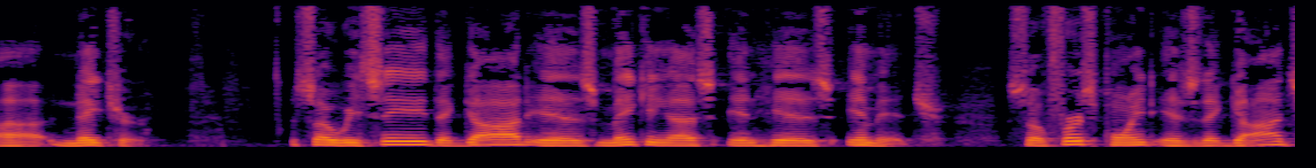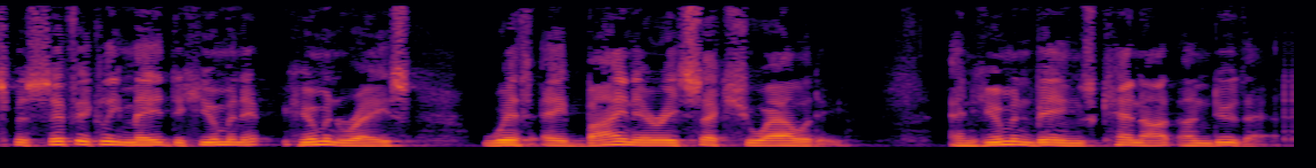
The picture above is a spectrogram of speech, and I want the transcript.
uh, nature. So we see that God is making us in his image. So first point is that God specifically made the human human race with a binary sexuality. And human beings cannot undo that.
